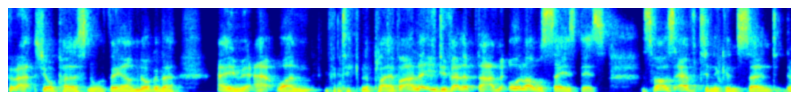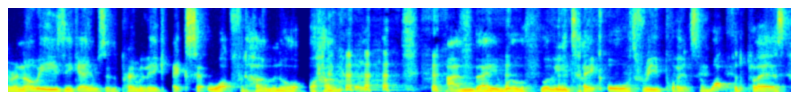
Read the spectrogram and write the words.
that's your personal thing. I'm not going to aim it at one particular player but i'll let you develop that. I mean all i will say is this. As far as everton are concerned there are no easy games in the premier league except watford home and or, or home and they will fully take all three points. And watford players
